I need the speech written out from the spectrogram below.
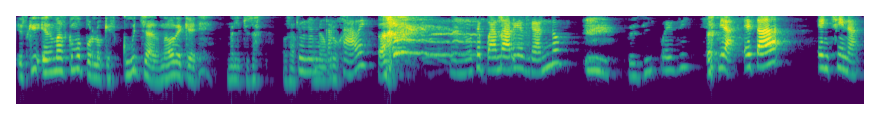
Es que es más como por lo que escuchas, ¿no? De que una lechuza. O sea, Que uno una nunca bruja. sabe. Uno se puede andar arriesgando. Pues sí. Pues sí. Mira, está en China.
